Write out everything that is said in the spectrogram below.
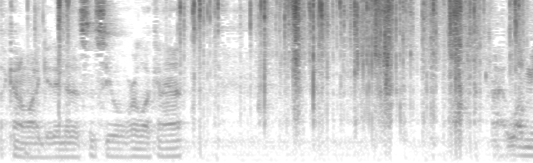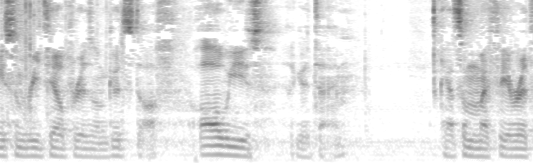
I kind of want to get into this and see what we're looking at. I love me some retail Prizm, good stuff. Always a good time. I got some of my favorite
